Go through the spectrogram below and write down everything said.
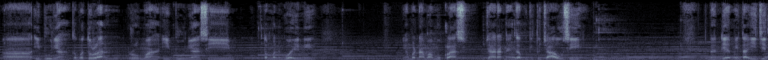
uh, ibunya. Kebetulan rumah ibunya si temen gue ini yang bernama Muklas jaraknya nggak begitu jauh sih. Dan dia minta izin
